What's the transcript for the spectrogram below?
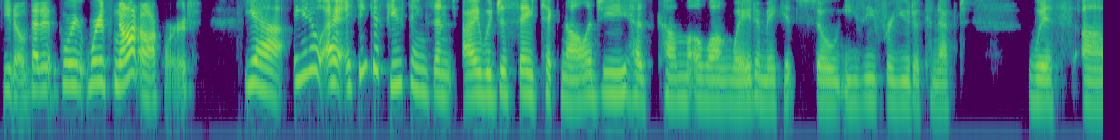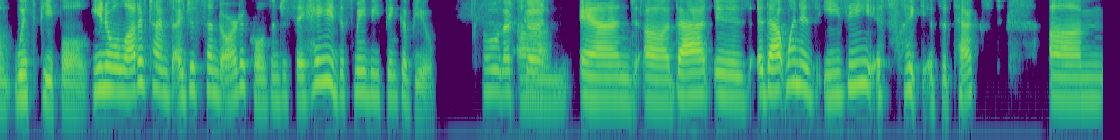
you know that it where, where it's not awkward? Yeah, you know, I, I, think a few things, and I would just say technology has come a long way to make it so easy for you to connect with um, with people. You know, a lot of times I just send articles and just say, "Hey, this made me think of you." Oh, that's good. Um, and uh, that is that one is easy. It's like it's a text. Um,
